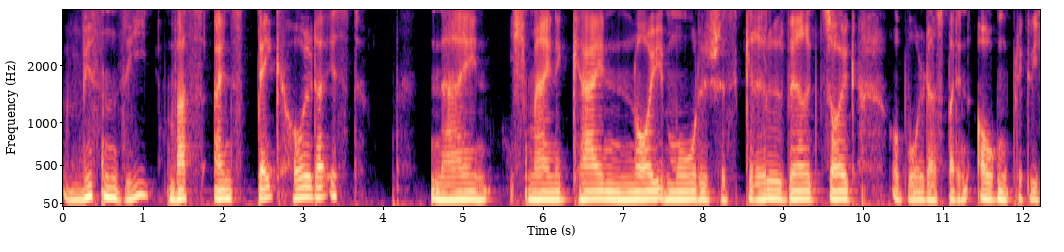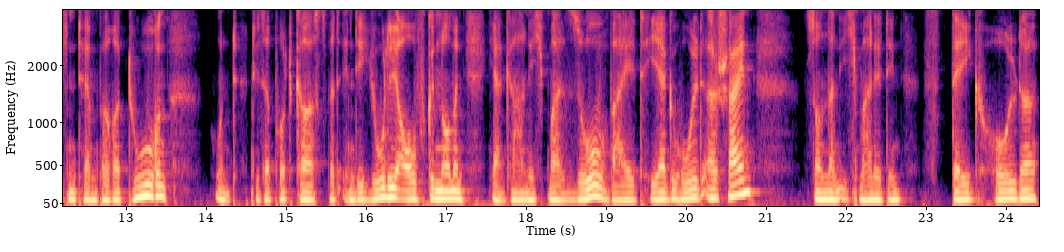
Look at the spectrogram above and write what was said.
wissen Sie, was ein Stakeholder ist? Nein, ich meine kein neumodisches Grillwerkzeug, obwohl das bei den augenblicklichen Temperaturen und dieser Podcast wird Ende Juli aufgenommen, ja gar nicht mal so weit hergeholt erscheint, sondern ich meine den Stakeholder,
